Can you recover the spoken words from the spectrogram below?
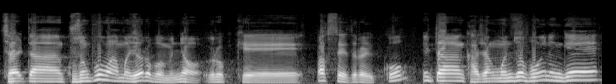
자 일단 구성품을 한번 열어보면요. 이렇게 박스에 들어있고 일단 가장 먼저 보이는 게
